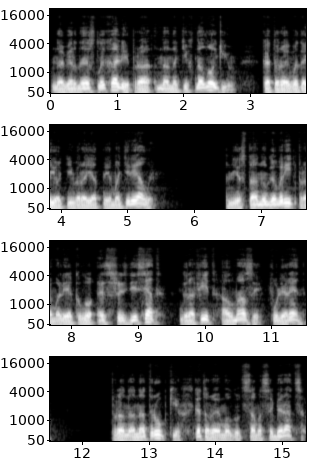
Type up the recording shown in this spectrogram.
наверное, слыхали про нанотехнологию, которая выдает невероятные материалы. Не стану говорить про молекулу С-60, графит, алмазы, фуллерен. Про нанотрубки, которые могут самособираться.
